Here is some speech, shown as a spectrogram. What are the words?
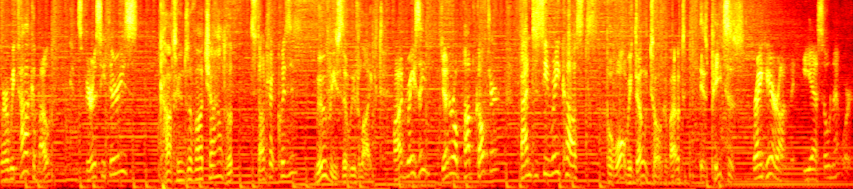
where we talk about conspiracy theories, Cartoons of our childhood, Star Trek quizzes? movies that we've liked. pod racing, general pop culture, Fantasy recasts? But what we don't talk about is pizzas. right here on the ESO Network.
